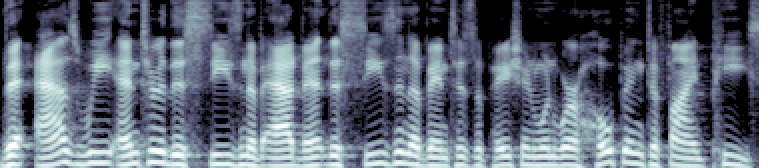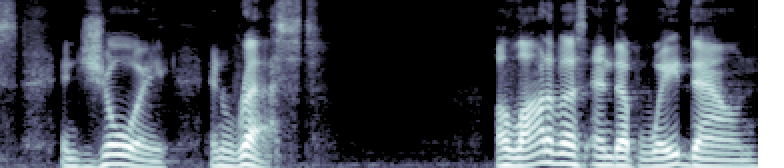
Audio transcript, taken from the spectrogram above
That as we enter this season of Advent, this season of anticipation, when we're hoping to find peace and joy and rest, a lot of us end up weighed down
